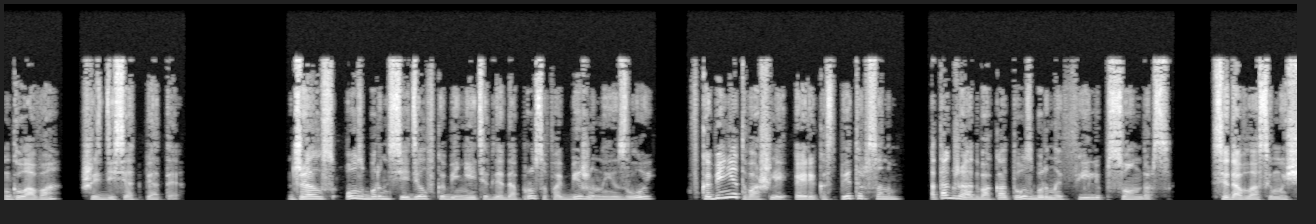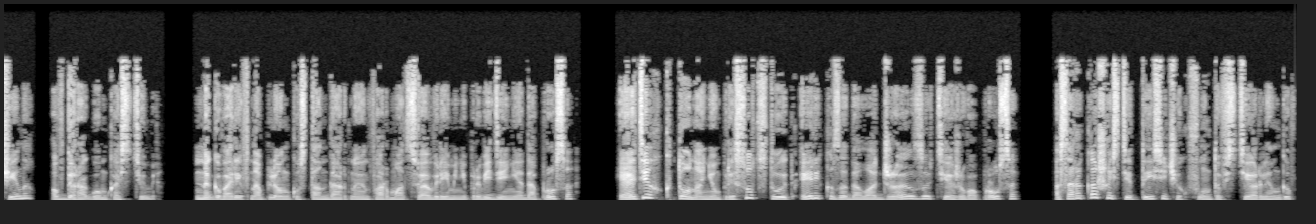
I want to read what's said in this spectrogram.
Глава 65. Джайлз Осборн сидел в кабинете для допросов, обиженный и злой. В кабинет вошли Эрика с Петерсоном, а также адвокат Осборна Филипп Сондерс, седовласый мужчина в дорогом костюме. Наговорив на пленку стандартную информацию о времени проведения допроса и о тех, кто на нем присутствует, Эрика задала Джайлзу те же вопросы о 46 тысячах фунтов стерлингов,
